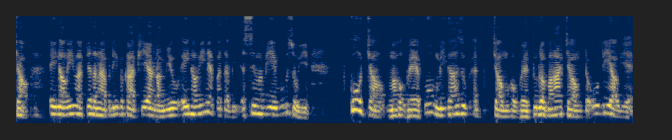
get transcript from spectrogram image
ကြောင့်အိမ်အောင်ကြီးမှာပြဿနာပဋိပက္ခဖြစ်ရတာမျိုးအိမ်အောင်ကြီးနဲ့ပတ်သက်ပြီးအဆင်မပြေဘူးဆိုရင်ကိုယ့်ကြောင့်မဟုတ်ပဲကိုယ့်မိသားစုအကြောင့်မဟုတ်ပဲသူတစ်ပါးကြောင့်တဦးတစ်ယောက်ရဲ့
